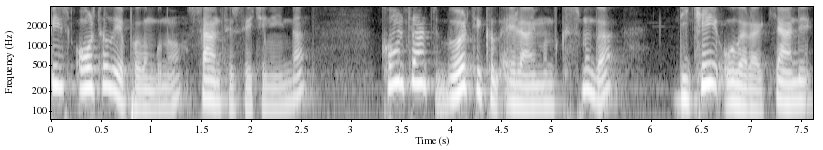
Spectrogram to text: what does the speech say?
Biz ortalı yapalım bunu center seçeneğinden. Content vertical alignment kısmı da dikey olarak yani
